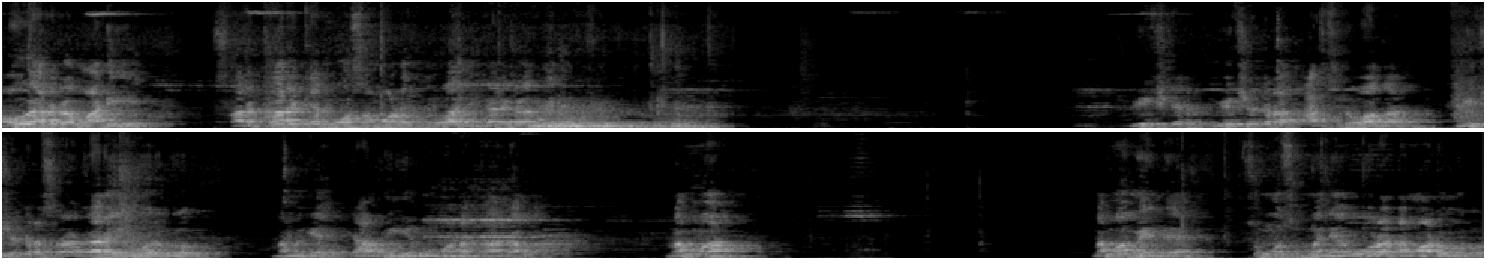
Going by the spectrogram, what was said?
ಅವ್ಯವಹಾರಗಳು ಮಾಡಿ ಸರ್ಕಾರಕ್ಕೆ ಮೋಸ ಮಾಡುತ್ತಿರುವ ಅಧಿಕಾರಿಗಳ ಮೇಲೆ. ವೀಕ್ಷಕ ವೀಕ್ಷಕರ ಆಶೀರ್ವಾದ, ವೀಕ್ಷಕರ ಸಹಕಾರ ಇರುವವರೆಗೂ ನಮಗೆ ಯಾರು ಏನೂ ಮಾಡೋಕ್ಕಾಗಲ್ಲ. ನಮ್ಮ ನಮ್ಮ ಮೇಲೆ ಸುಮ್ಮ ಸುಮ್ಮನೆ ಹೋರಾಟ ಮಾಡುವುದು,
